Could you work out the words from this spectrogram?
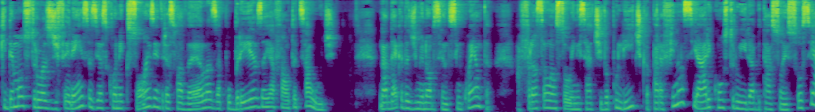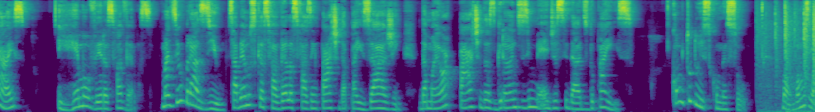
que demonstrou as diferenças e as conexões entre as favelas, a pobreza e a falta de saúde. Na década de 1950, a França lançou iniciativa política para financiar e construir habitações sociais e remover as favelas. Mas e o Brasil? Sabemos que as favelas fazem parte da paisagem da maior parte das grandes e médias cidades do país. Como tudo isso começou? Bom, vamos lá.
